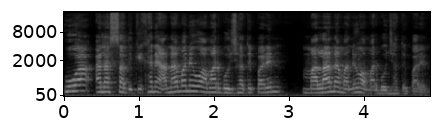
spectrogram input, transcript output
হুয়া আনা সাদিক। এখানে আনা মানেও আমার বোঝাতে পারেন, মালানা মানেও আমার বোঝাতে পারেন।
